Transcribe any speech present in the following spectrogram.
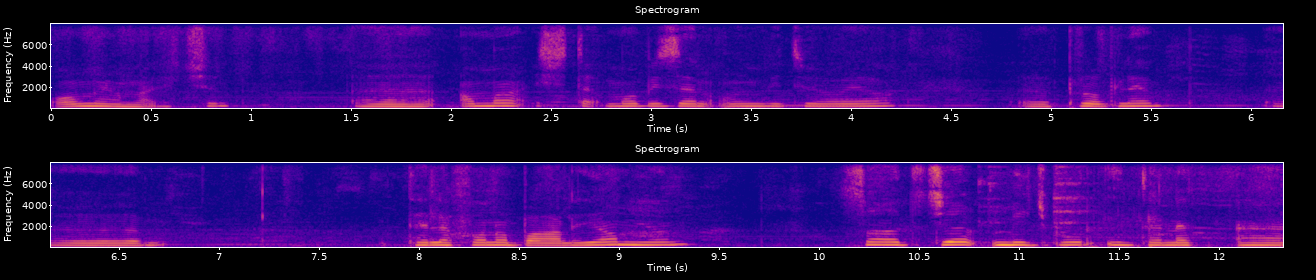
olmayanlar için. E, ama işte Mobizen oyun videoya e, problem e, telefona bağlayamıyorsun. Sadece mecbur internet e,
